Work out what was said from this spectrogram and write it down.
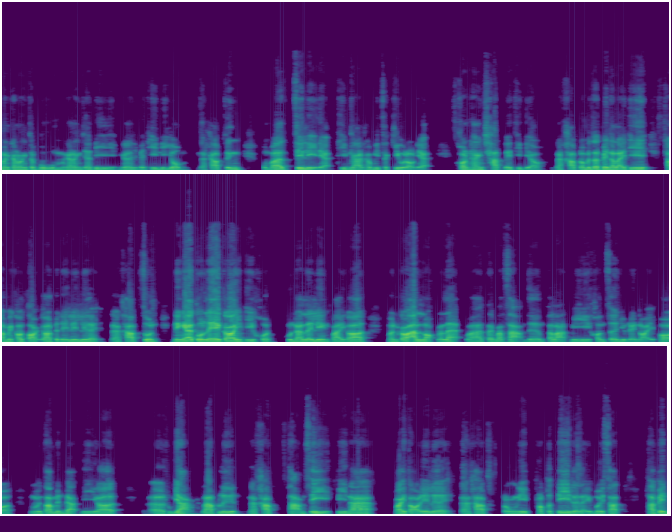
มันกำลังจะบูมมันกำลังจะดีมันกำลังจะเป็นที่นิยมนะครับ ซึ่งผมว่าสิริเนี่ยทีมงานเขามีสกิลเหล่าเนี้ย ค่อนข้างชัดเลยทีเดียวนะครับแล้วมันจะเป็นอะไรที่ทำให้เขาต่อยอดไปได้เรื่อยๆนะครับส่วนในแง่ตัวเลขก็อย่างที่คุณนันไล่เรียงไปก็มันก็อันล็อกนั่นแหละว่าไตรมาสสามเดิมตลาดมีคอนเซิร์นอยู่หน่อยๆ พอโมเมนตัมเป็นแบบนี้ก็เอ่อทุกอย่างราบรื่นนะครับสามสี่ปีหน้าไปต่อเรื่อยๆนะครับ ตรงนี้ property หลาย ๆ บริษัท ถ้าเป็น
